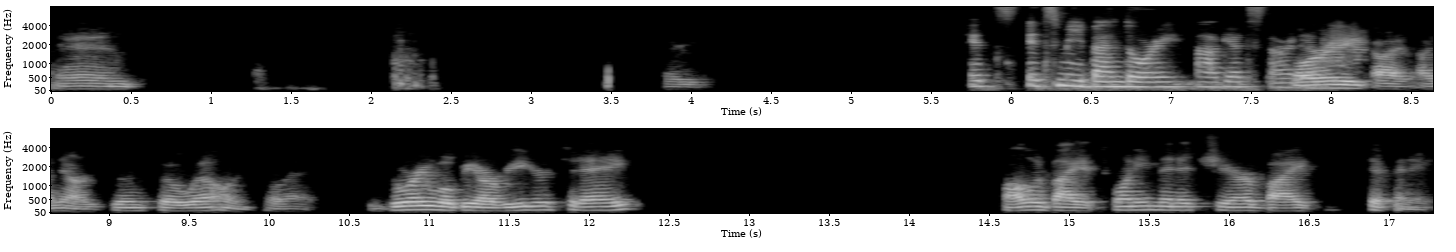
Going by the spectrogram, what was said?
And It's it's me, Ben Dory. I'll get started. Dory, I, I know, doing so well until that. Dory will be our reader today, followed by a 20 minute share by Tiffany.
